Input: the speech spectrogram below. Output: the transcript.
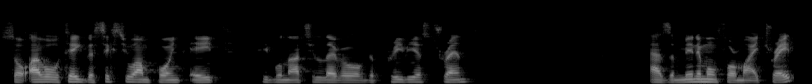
So I will take the 61.8 Fibonacci level of the previous trend as a minimum for my trade.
